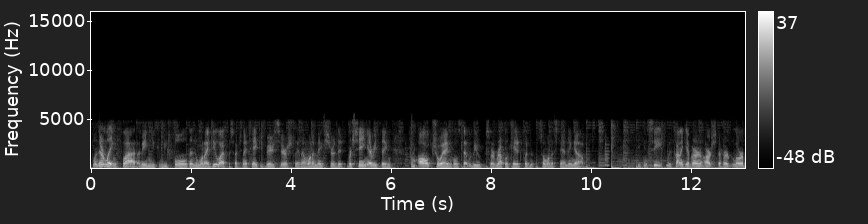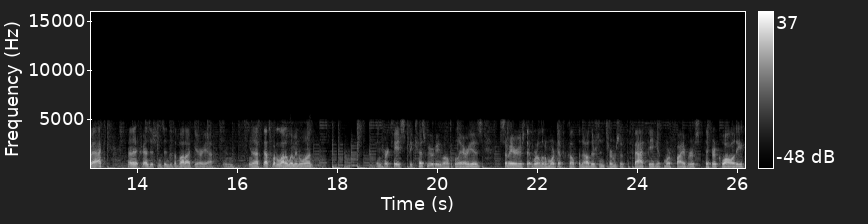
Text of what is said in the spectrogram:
when they're laying flat, I mean, you can be fooled. And when I do liposuction, I take it very seriously, and I want to make sure that we're seeing everything from all true angles that would be sort of replicated when someone is standing up. You can see we've kind of given her an arch to her lower back, and then it transitions into the buttock area. And you know that's, that's what a lot of women want. In her case, because we were doing multiple areas, some areas that were a little more difficult than others in terms of the fat being of more fibrous, thicker quality,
